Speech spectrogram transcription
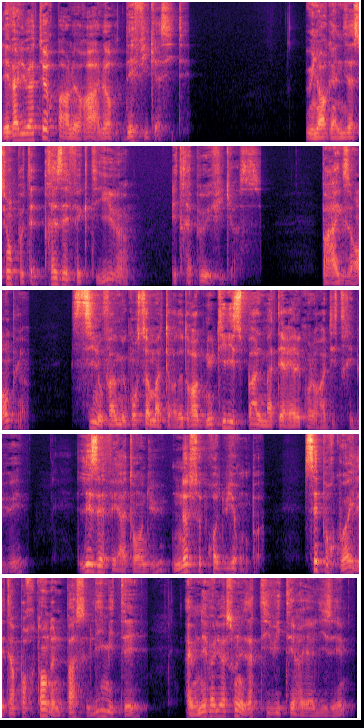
l'évaluateur parlera alors d'efficacité. Une organisation peut être très effective et très peu efficace. Par exemple, si nos fameux consommateurs de drogue n'utilisent pas le matériel qu'on leur a distribué, les effets attendus ne se produiront pas. C'est pourquoi il est important de ne pas se limiter à une évaluation des activités réalisées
